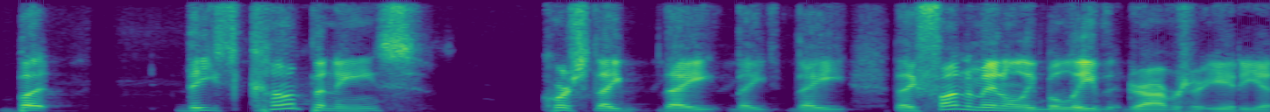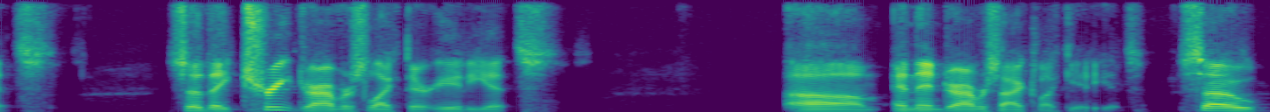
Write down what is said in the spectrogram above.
But these companies, of course, they, they, they, they, they fundamentally believe that drivers are idiots. So they treat drivers like they're idiots. Um, and then drivers act like idiots. So,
